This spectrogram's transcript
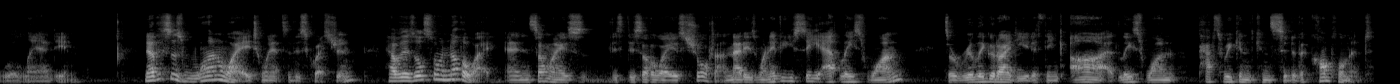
will land in. Now this is one way to answer this question. However, there's also another way, and in some ways this, this other way is shorter, and that is whenever you see at least one, it's a really good idea to think, ah, at least one, perhaps we can consider the complement.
